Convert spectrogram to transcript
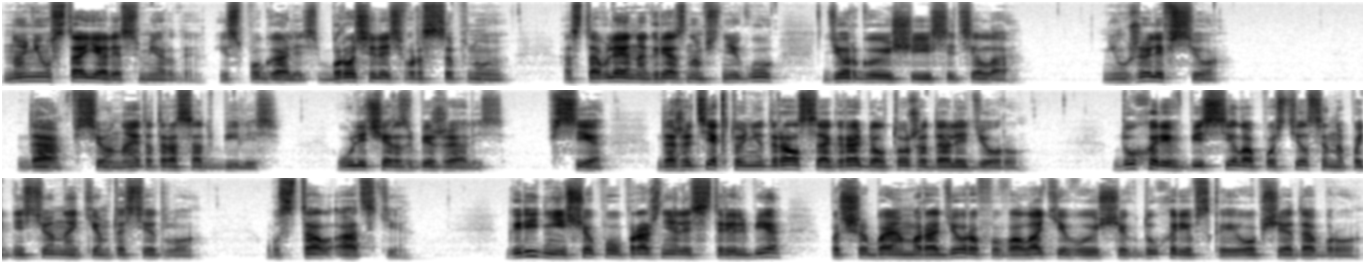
Но не устояли смерды, испугались, бросились в рассыпную, оставляя на грязном снегу дергающиеся тела. Неужели все? Да, все, на этот раз отбились. Уличи разбежались. Все, даже те, кто не дрался, ограбил, тоже дали деру. Духарев без сил опустился на поднесенное кем-то седло. Устал адски. Гридни еще поупражнялись в стрельбе, подшибая мародеров, уволакивающих Духаревское и общее добро.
